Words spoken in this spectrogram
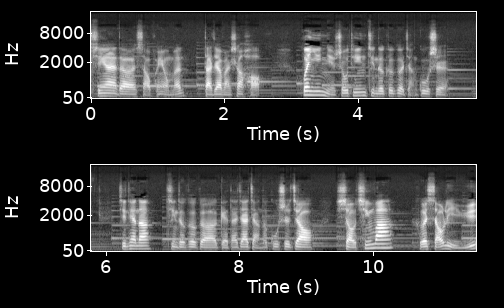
亲爱的小朋友们，大家晚上好！欢迎你收听金德哥哥讲故事。今天呢，金德哥哥给大家讲的故事叫《小青蛙和小鲤鱼》。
